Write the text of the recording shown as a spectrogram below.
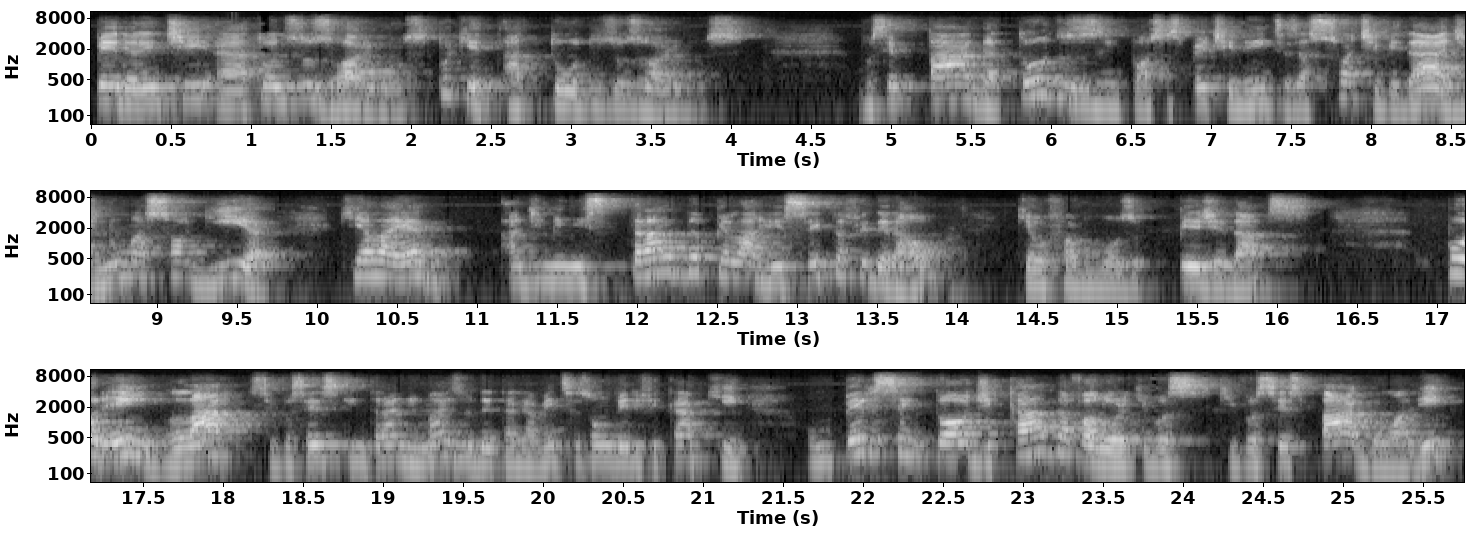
perante a todos os órgãos. Por que a todos os órgãos? Você paga todos os impostos pertinentes à sua atividade numa só guia, que ela é administrada pela Receita Federal, que é o famoso PGDAS. Porém, lá, se vocês entrarem mais no detalhamento, vocês vão verificar que um percentual de cada valor que, que vocês pagam ali,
